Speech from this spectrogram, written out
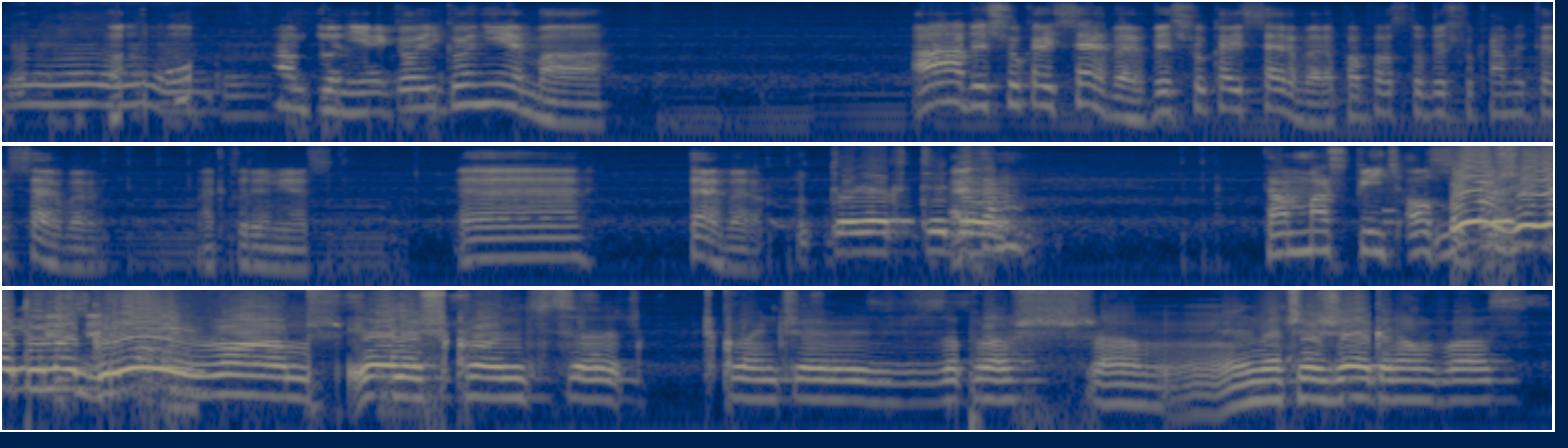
No, no, no, no, no. Mam do niego i go nie ma. A, wyszukaj serwer, wyszukaj serwer. Po prostu wyszukamy ten serwer, na którym jest. Eee, serwer. To jak ty Ale do... tam, tam masz pięć osób. Boże, ja to Wszyscy nagrywam! Ja już kończę, kończę, zapraszam, znaczy żegnam was.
